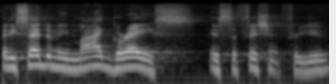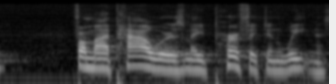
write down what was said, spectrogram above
But he said to me, My grace is sufficient for you, for my power is made perfect in weakness.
